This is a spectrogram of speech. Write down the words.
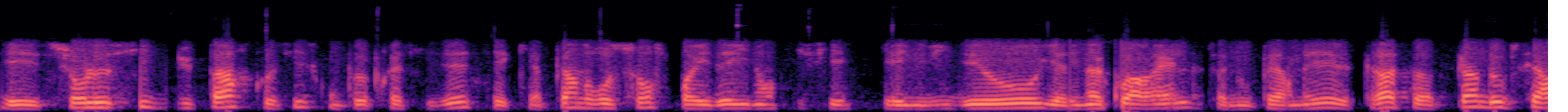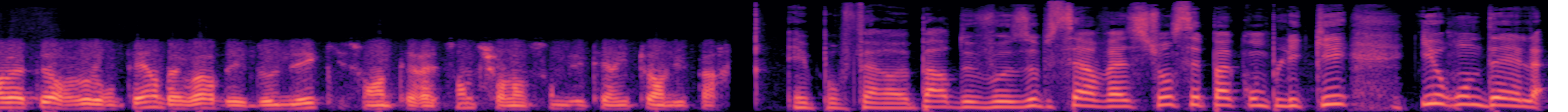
Et sur le site du parc aussi, ce qu'on peut préciser, c'est qu'il y a plein de ressources pour aider à identifier. Il y a une vidéo, il y a une aquarelle. Ça nous permet, grâce à plein d'observateurs volontaires, d'avoir des données qui sont intéressantes sur l'ensemble du territoire du Et pour faire part de vos observations, c'est pas compliqué, hirondelle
